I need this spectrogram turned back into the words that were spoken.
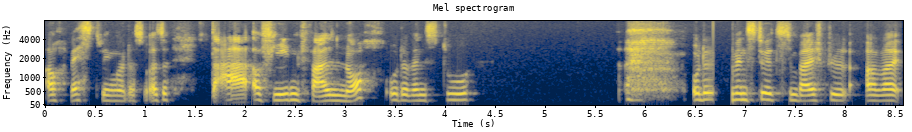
auch Westwing oder so. Also da auf jeden Fall noch. Oder wenn du oder wenn du jetzt zum Beispiel aber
